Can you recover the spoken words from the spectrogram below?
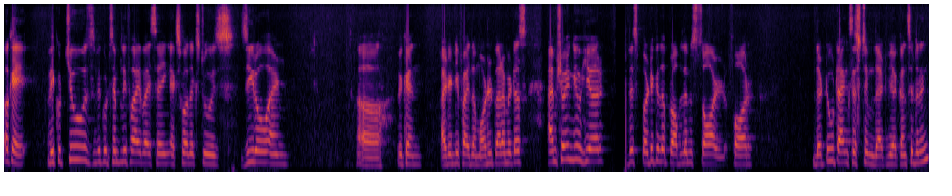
Okay, we could choose, we could simplify by saying x1, x2 is 0 and uh, we can identify the model parameters. I'm showing you here this particular problem solved for the two tank system that we are considering.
